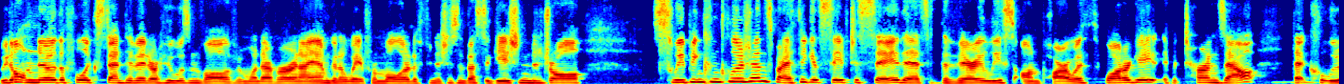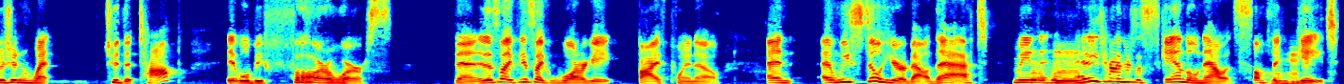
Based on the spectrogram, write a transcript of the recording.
We don't know the full extent of it or who was involved and whatever. And I am going to wait for Mueller to finish his investigation to draw sweeping conclusions. But I think it's safe to say that it's at the very least on par with Watergate. If it turns out that collusion went to the top, it will be far worse than it's like it's like Watergate 5.0. And and we still hear about that. I mean, mm-hmm. anytime there's a scandal now, it's something mm-hmm. gate.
